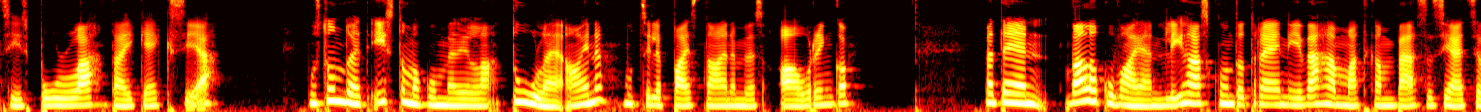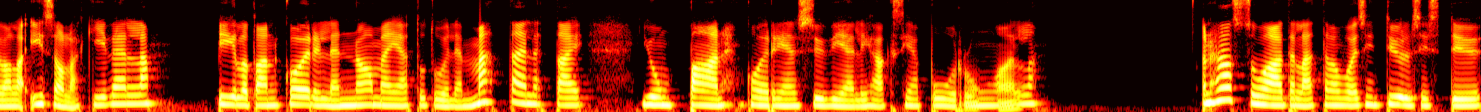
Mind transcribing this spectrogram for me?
siis pulla tai keksiä. Musta tuntuu, että istumakummelilla tuulee aina, mutta sille paistaa aina myös aurinko – Mä teen valokuvaajan lihaskuntotreeniä vähän matkan päässä sijaitsevalla isolla kivellä. Piilotan koirille nameja tutuille mättäille tai jumppaan koirien syviä lihaksia puurungoilla. On hassua ajatella, että mä voisin tylsistyä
